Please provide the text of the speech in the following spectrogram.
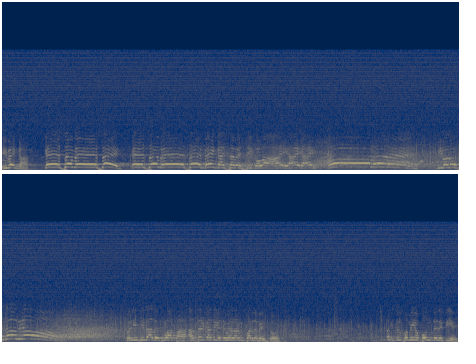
Y venga, que se besen, que se besen, venga ese besico, va, ahí, ahí, ahí. ¡Ole! ¡Viva los novios! Felicidades, guapa. Acércate que te voy a dar un par de besos. Y tu hijo mío, ponte de pie.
